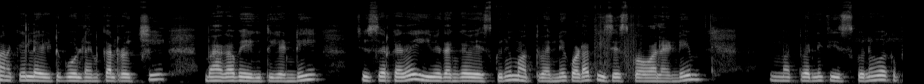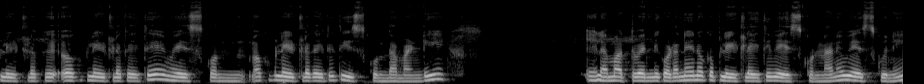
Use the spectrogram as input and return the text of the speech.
మనకి లైట్ గోల్డెన్ కలర్ వచ్చి బాగా వేగుతాయండి. చూసారు కదా? ఈ విధంగా వేసుకుని మొత్తం అన్నీ కూడా తీసేసుకోవాలండి. మొత్తం అన్నీ తీసుకుని ఒక ప్లేట్లోకి ఒక ప్లేట్లోకి అయితే వేసుకు ఒక ప్లేట్లోకి అయితే తీసుకుందామండి. ఇలా మొత్తం అన్నీ కూడా నేను ఒక ప్లేట్లో అయితే వేసుకున్నాను. వేసుకుని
